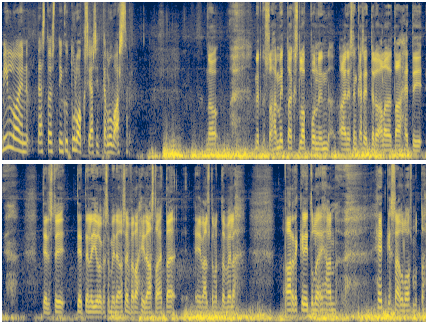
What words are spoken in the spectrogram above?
Milloin tästä olisi niin tuloksia sitten luvassa? No, nyt kun saadaan mittaukset loppuun, niin aineiston käsittely aloitetaan heti. Tietysti tieteellinen julkaiseminen on sen verran hidasta, että ei välttämättä vielä artikkeli tule ihan hetkessä ulos, mutta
